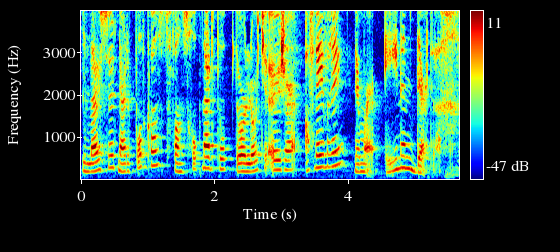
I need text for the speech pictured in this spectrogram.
Je luistert naar de podcast van Schop naar de Top door Lotje Euser, aflevering nummer 31.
